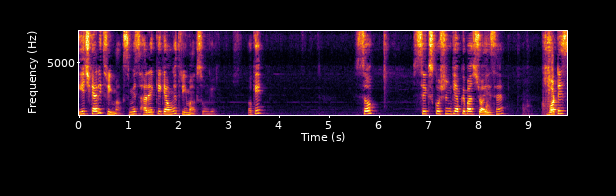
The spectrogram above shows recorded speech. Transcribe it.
each carry three marks means हर एक के क्या होंगे? थ्री मार्क्स होंगे। ओके सो सिक्स क्वेश्चन की आपके पास चॉइस है। What is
